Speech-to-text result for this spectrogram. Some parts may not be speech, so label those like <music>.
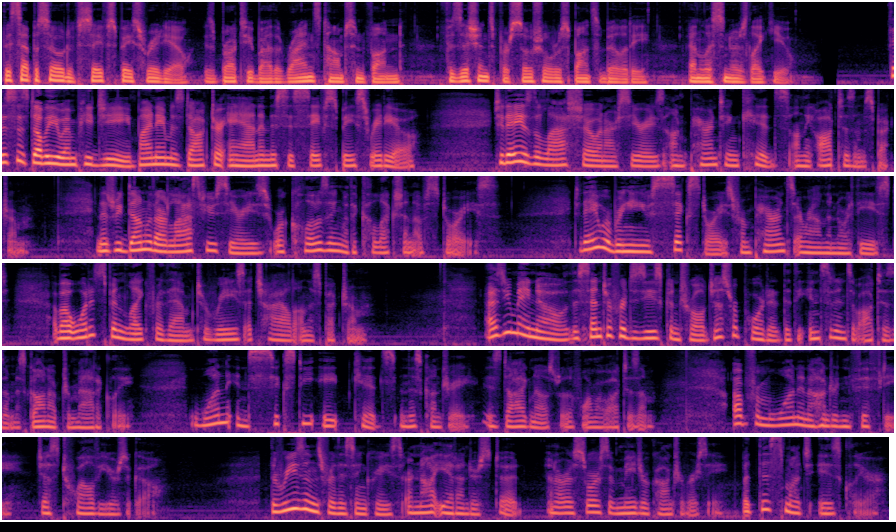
This episode of Safe Space Radio is brought to you by the Ryans Thompson Fund, Physicians for Social Responsibility, and listeners like you. This is WMPG. My name is Dr. Anne, and this is Safe Space Radio. Today is the last show in our series on parenting kids on the autism spectrum. And as we've done with our last few series, we're closing with a collection of stories. Today, we're bringing you six stories from parents around the Northeast about what it's been like for them to raise a child on the spectrum. As you may know, the Center for Disease Control just reported that the incidence of autism has gone up dramatically. One in 68 kids in this country is diagnosed with a form of autism, up from one in 150 just 12 years ago. The reasons for this increase are not yet understood and are a source of major controversy, but this much is clear.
